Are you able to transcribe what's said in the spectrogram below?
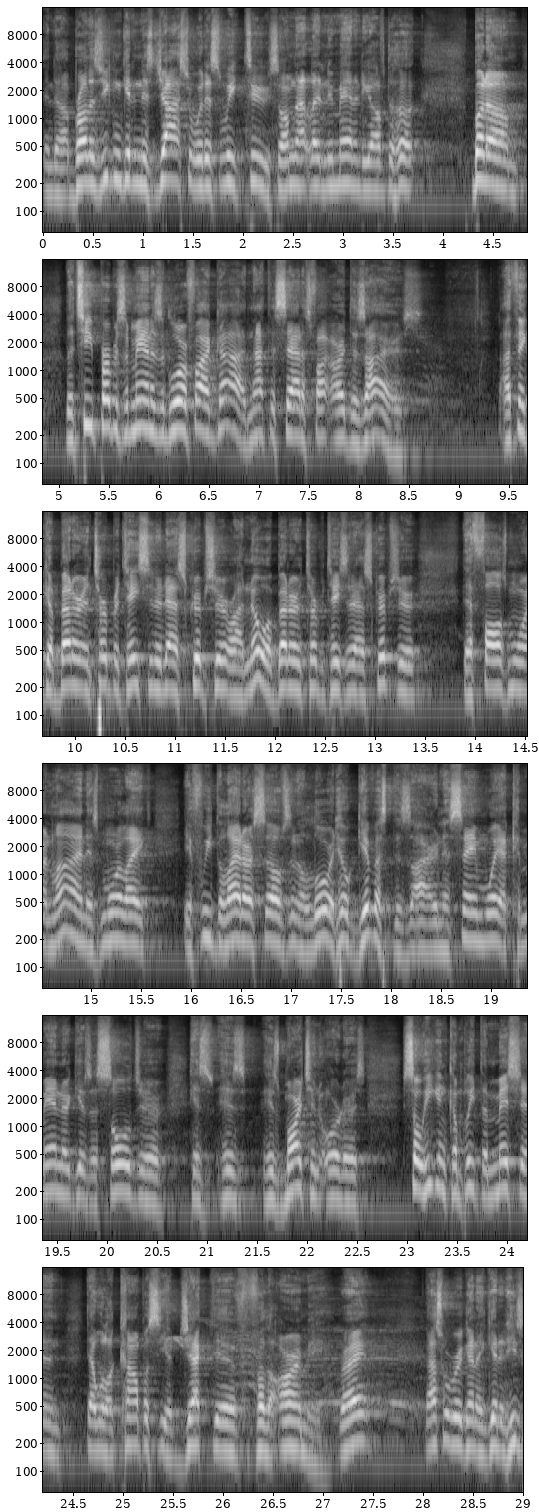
And uh, brothers, you can get in this Joshua this week too. So I'm not letting humanity off the hook. But um, the chief purpose of man is to glorify God, not to satisfy our desires. I think a better interpretation of that scripture, or I know a better interpretation of that scripture that falls more in line is more like if we delight ourselves in the Lord, He'll give us desire. In the same way, a commander gives a soldier his, his, his marching orders so he can complete the mission that will accomplish the objective for the army, right? That's where we're to get it. He's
